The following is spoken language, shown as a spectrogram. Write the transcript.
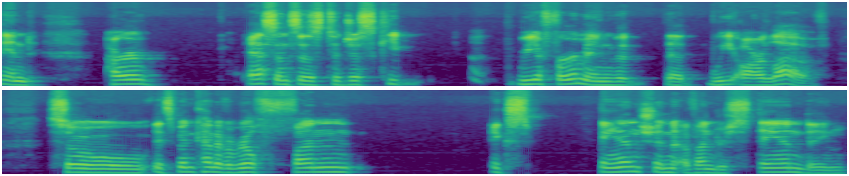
And our essence is to just keep reaffirming that that we are love. So it's been kind of a real fun expansion of understanding.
